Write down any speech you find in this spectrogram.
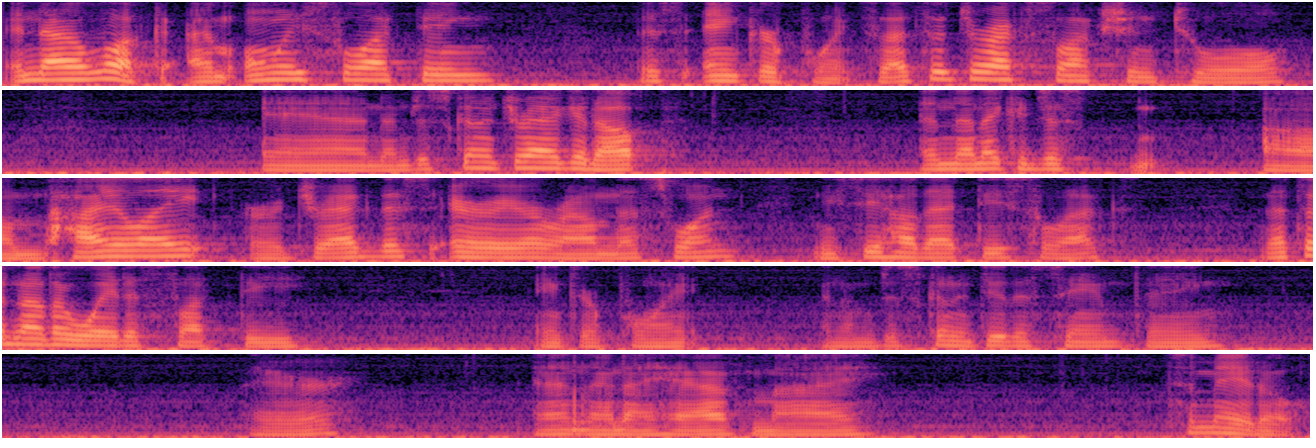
And now look, I'm only selecting this anchor point. So that's a direct selection tool. And I'm just going to drag it up. And then I could just um, highlight or drag this area around this one. And you see how that deselects? That's another way to select the anchor point. And I'm just going to do the same thing there. And then I have my tomato.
